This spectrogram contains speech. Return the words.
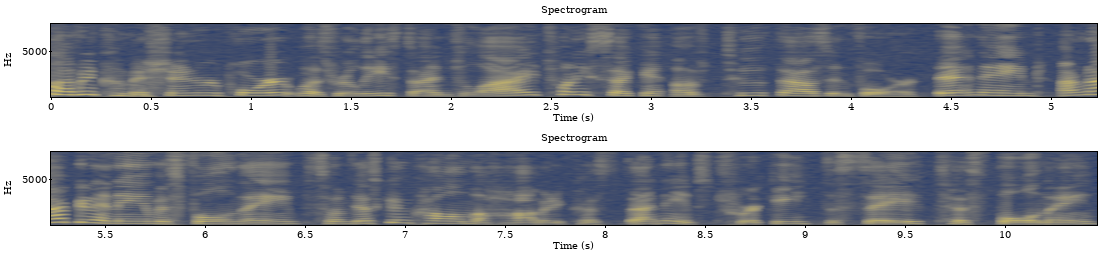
11 Commission report was released on July 22nd of 2004. It named, I'm not going to name his full name, so I'm just going to call him Muhammad because that name's tricky to say to his full name.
